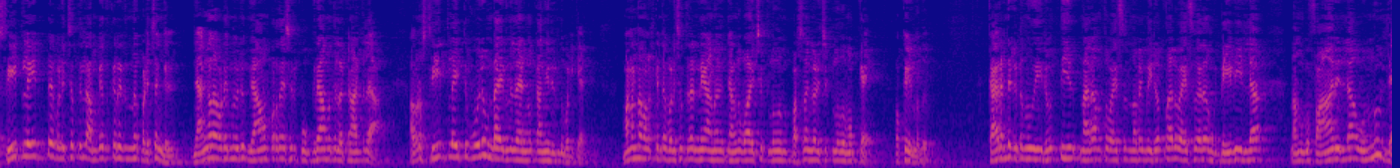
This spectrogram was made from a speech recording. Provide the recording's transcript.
സ്ട്രീറ്റ് ലൈറ്റിന്റെ വെളിച്ചത്തിൽ അംബേദ്കർ ഇരുന്ന് പഠിച്ചെങ്കിൽ ഞങ്ങൾ അവിടെ നിന്ന് ഒരു ഗ്രാമപ്രദേശം ഒരു കുഗ്രാമത്തിലെ കാട്ടില അവിടെ സ്ട്രീറ്റ് ലൈറ്റ് പോലും ഉണ്ടായിരുന്നില്ല ഞങ്ങൾക്ക് അങ്ങനെ ഇരുന്ന് പഠിക്കാൻ. മണ്ണെണ്ണ വിളക്കിന്റെ വെളിച്ചത്തിൽ തന്നെയാണ് ഞങ്ങൾ വായിച്ചിട്ടുള്ളതും ഭക്ഷണം കഴിച്ചിട്ടുള്ളതും ഒക്കെ ഒക്കെ ഉള്ളത്. കറണ്ട് കിട്ടുന്നത് ഇരുപത്തി നാലാമത്തെ വയസ്സിൽ എന്ന് പറയുമ്പോൾ ഇരുപത്തിനാല് വയസ്സ് വരെ നമുക്ക് ടി വി ഇല്ല. നമുക്ക് ഫാനില്ല ഒന്നുമില്ല.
